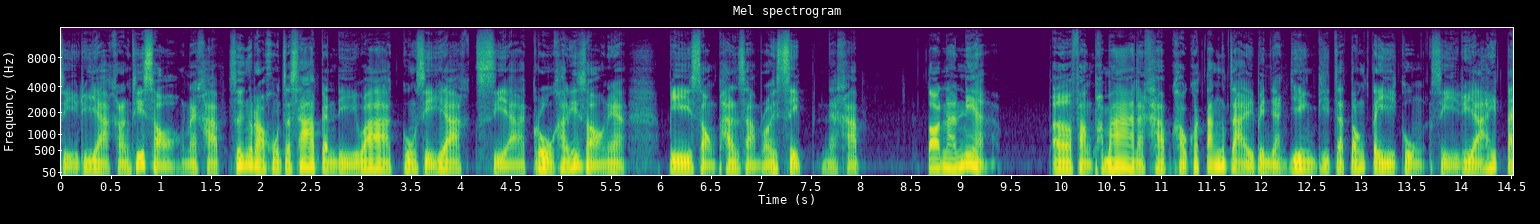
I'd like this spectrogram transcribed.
ศรีอยุธยาครั้งที่2นะครับซึ่งเราคงจะทราบกันดีว่ากรุงศรีอยุธยาเสียกรุงครั้งที่2เนี่ยปี 2310 นะครับตอนนั้นเนี่ย ฝั่งพม่านะครับเขาก็ตั้งใจเป็นอย่างยิ่งที่จะต้องตีกรุงศรีอยุธยาให้แต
